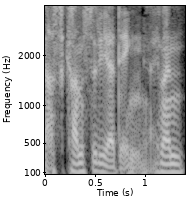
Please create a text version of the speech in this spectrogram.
das kannst du dir ja denken. Ich meine,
